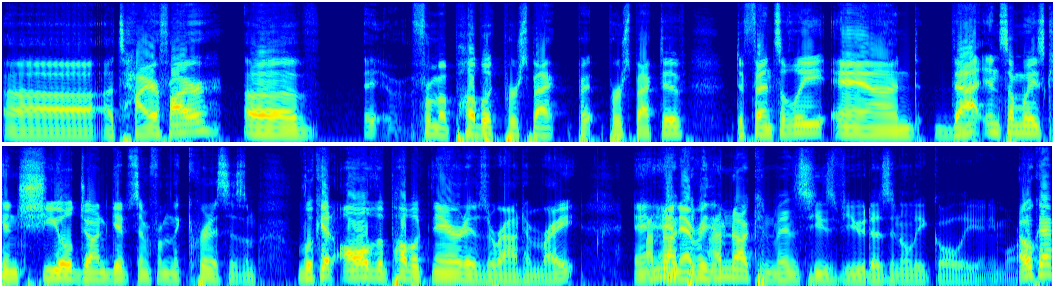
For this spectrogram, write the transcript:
uh, a tire fire of uh, from a public perspec- perspective defensively, and that in some ways can shield John Gibson from the criticism. Look at all the public narratives around him, right? And, I'm not. everything. I'm not convinced he's viewed as an elite goalie anymore. Okay.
